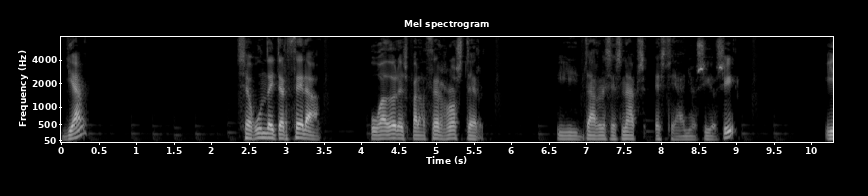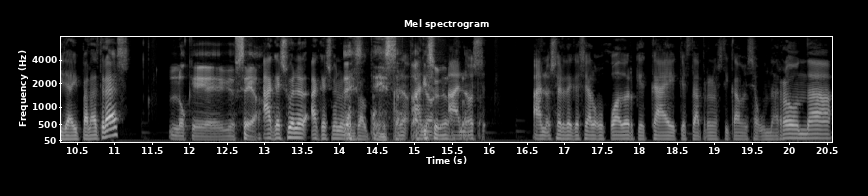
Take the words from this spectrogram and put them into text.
ya. Segunda y tercera jugadores para hacer roster y darles snaps este año sí o sí. Y de ahí para atrás lo que sea. A que suene, a que suene la flauta. a, no, ser de que sea algún jugador que cae, que está pronosticado en segunda ronda.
